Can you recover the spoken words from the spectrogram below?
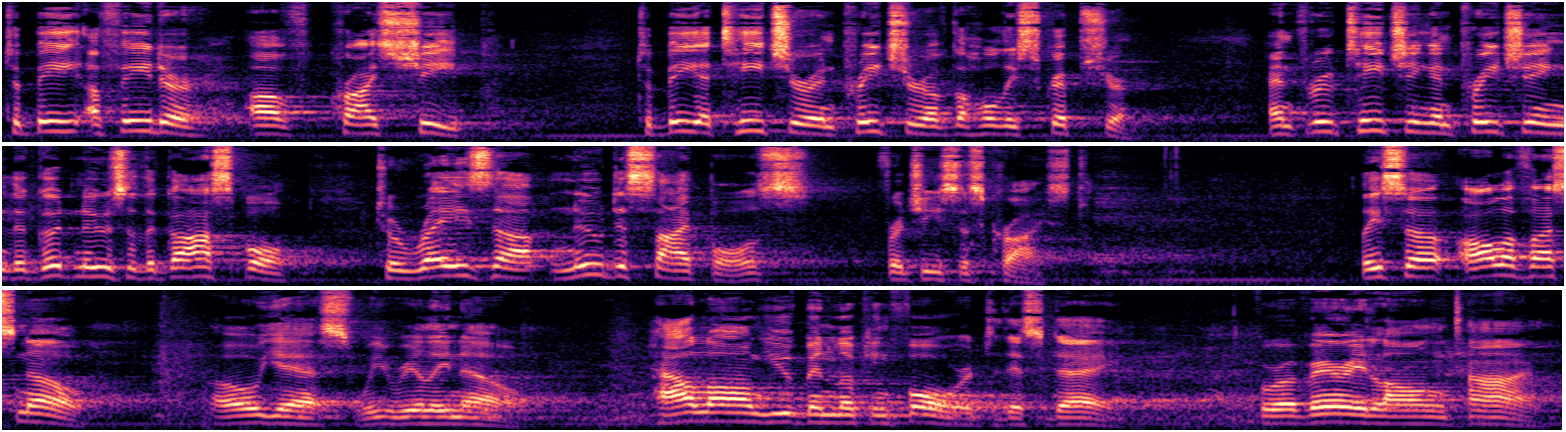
to be a feeder of Christ's sheep, to be a teacher and preacher of the Holy Scripture, and through teaching and preaching the good news of the gospel, to raise up new disciples for Jesus Christ. Lisa, all of us know, oh yes, we really know, how long you've been looking forward to this day for a very long time.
